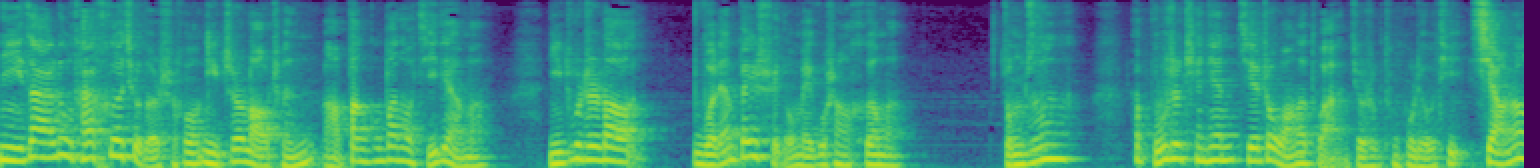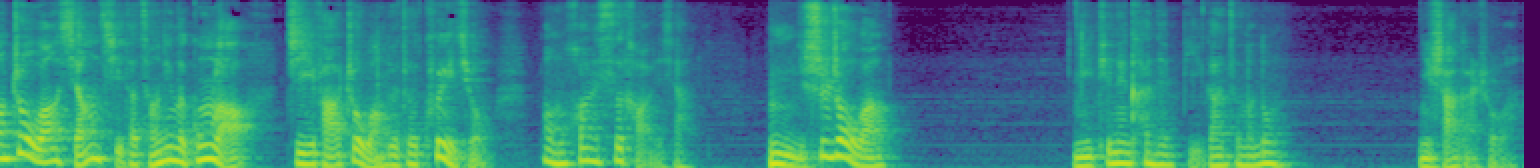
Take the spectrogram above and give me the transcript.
你在露台喝酒的时候，你知道老陈啊办公办到几点吗？你不知道我连杯水都没顾上喝吗？总之呢，他不是天天揭纣王的短，就是痛哭流涕，想让纣王想起他曾经的功劳，激发纣王对他的愧疚。那我们换位思考一下，你是纣王，你天天看见比干这么弄，你啥感受啊？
